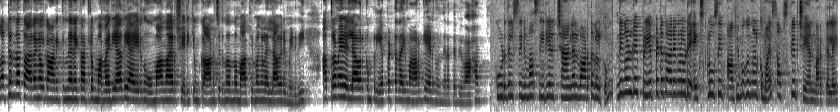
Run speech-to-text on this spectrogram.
നട്ടുന്ന താരങ്ങൾ കാണിക്കുന്നതിനെക്കാട്ടിലും മര്യാദയായിരുന്നു ഉമാ നായർ ശരിക്കും കാണിച്ചിരുന്നതെന്ന് മാധ്യമങ്ങൾ എല്ലാവരും എഴുതി. അത്രമേൽ എല്ലാവർക്കും പ്രിയപ്പെട്ടതായി മാറുകയായിരുന്നു ഇന്നലത്തെ വിവാഹം. കൂടുതൽ സിനിമ സീരിയൽ ചാനൽ വാർത്തകൾക്കും നിങ്ങളുടെ പ്രിയപ്പെട്ട താരങ്ങളുടെ എക്സ്ക്ലൂസീവ് അഭിമുഖങ്ങൾക്കുമായി സബ്സ്ക്രൈബ് ചെയ്യാൻ മറക്കല്ലേ?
